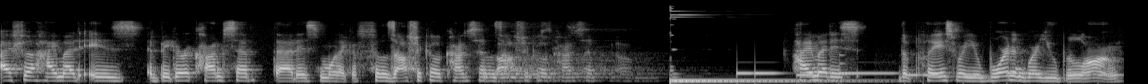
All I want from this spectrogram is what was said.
I feel Heimat is a bigger concept that is more like a philosophical concept. Philosophical concept. Um, Heimat is the place where you're born and where you belong,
